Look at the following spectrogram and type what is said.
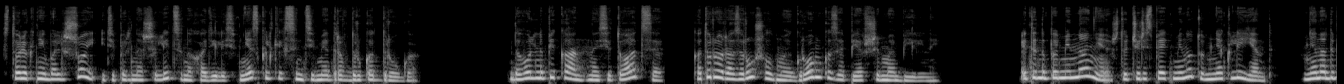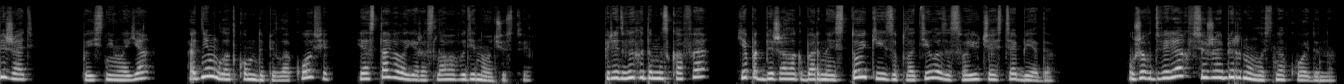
Столик небольшой, и теперь наши лица находились в нескольких сантиметров друг от друга. Довольно пикантная ситуация, которую разрушил мой громко запевший мобильный. Это напоминание, что через пять минут у меня клиент, мне надо бежать. – пояснила я, одним глотком допила кофе и оставила Ярослава в одиночестве. Перед выходом из кафе я подбежала к барной стойке и заплатила за свою часть обеда. Уже в дверях все же обернулась на Койдена.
